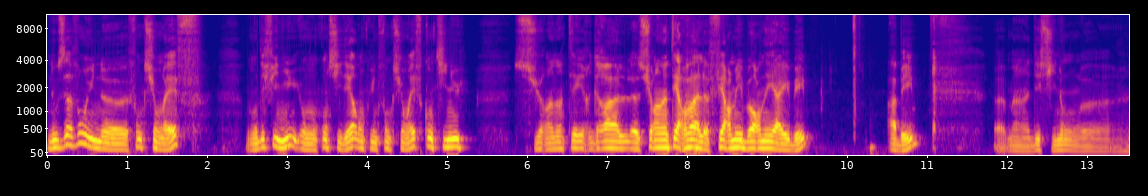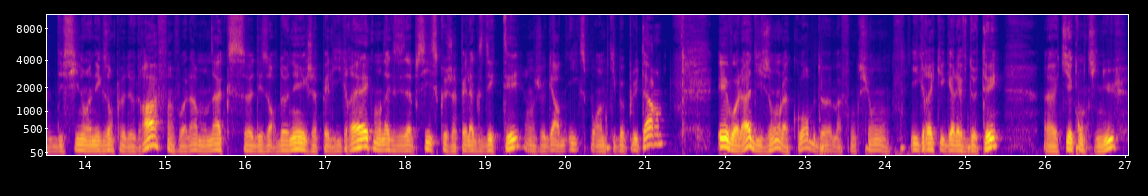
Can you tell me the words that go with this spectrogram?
Nous avons une euh, fonction f. On définit, on considère donc une fonction f continue sur un, euh, intervalle fermé borné A et B. AB. Euh, ben, dessinons, euh, dessinons, un exemple de graphe. Hein, voilà mon axe des ordonnées que j'appelle Y, mon axe des abscisses que j'appelle axe dt. Hein, je garde X pour un petit peu plus tard. Et voilà, disons, la courbe de ma fonction Y égale f de t, qui est continue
